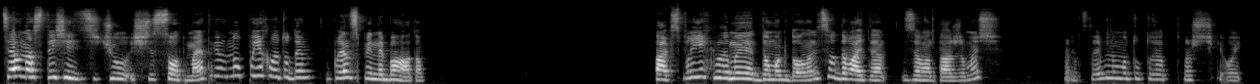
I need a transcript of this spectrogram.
Це у нас 1600 метрів. Ну, поїхали туди. В принципі, небагато. Так, приїхали ми до Макдональдсу. Давайте завантажимось. Перестрибнемо тут трошечки. Ой,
